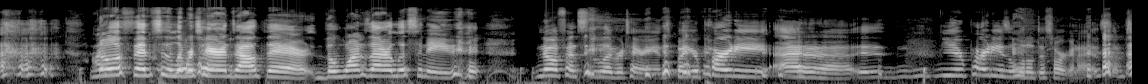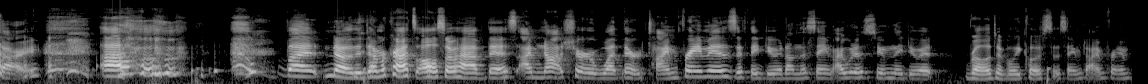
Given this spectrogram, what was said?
no offense to the Libertarians out there, the ones that are listening. no offense to the Libertarians, but your party, I don't know, your party is a little disorganized. I'm sorry. Um, but no, the Democrats also have this. I'm not sure what their time frame is if they do it on the same. I would assume they do it relatively close to the same time frame.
